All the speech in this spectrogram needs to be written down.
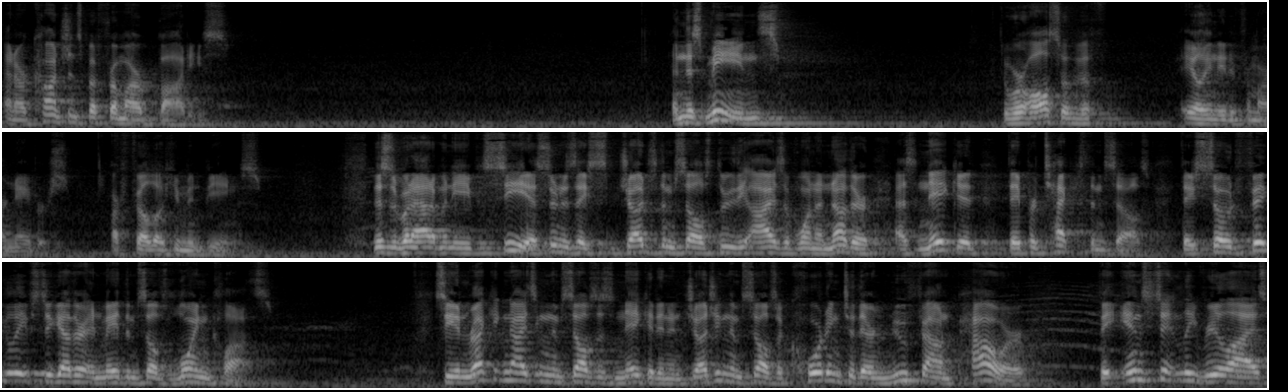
and our conscience, but from our bodies. And this means that we're also alienated from our neighbors our fellow human beings. This is what Adam and Eve see. As soon as they judge themselves through the eyes of one another as naked, they protect themselves. They sewed fig leaves together and made themselves loincloths. See, in recognizing themselves as naked and in judging themselves according to their newfound power, they instantly realize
